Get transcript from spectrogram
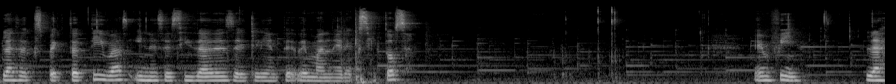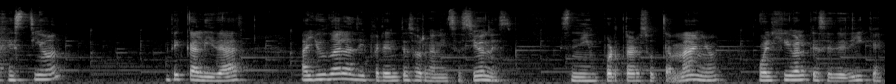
las expectativas y necesidades del cliente de manera exitosa. En fin, la gestión de calidad ayuda a las diferentes organizaciones, sin importar su tamaño o el giro al que se dedique.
